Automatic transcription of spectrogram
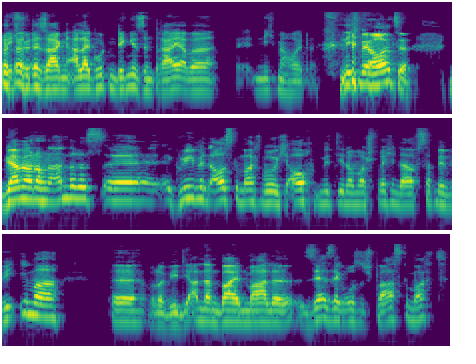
Ich würde sagen, aller guten Dinge sind drei, aber nicht mehr heute. Nicht mehr heute. Wir haben ja noch ein anderes äh, Agreement ausgemacht, wo ich auch mit dir nochmal sprechen darf. Es hat mir wie immer äh, oder wie die anderen beiden Male sehr, sehr großen Spaß gemacht.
